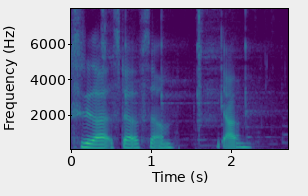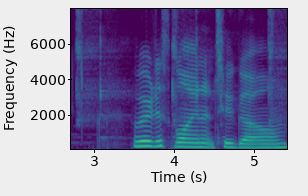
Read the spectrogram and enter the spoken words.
to do that stuff. So, yeah, we're just going to go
